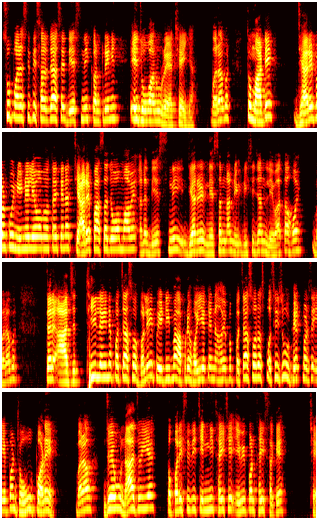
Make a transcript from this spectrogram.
શું પરિસ્થિતિ સર્જાશે દેશની કન્ટ્રીની એ જોવાનું રહે છે અહીંયા. બરાબર? તો માટે જ્યારે પણ કોઈ નિર્ણય લેવામાં આવતા હોય તેના ચારે પાસા જોવામાં આવે અને દેશની, જ્યારે નેશનના ડિસિઝન લેવાતા હોય, બરાબર? ત્યારે આજથી લઈને પચાસ વર્ષ ભલે પેઢીમાં આપણે હોઈએ કે ના હોઈએ, પણ પચાસ વર્ષ પછી શું ઇફેક્ટ પડશે એ પણ જોવું પડે. બરાબર? જો એવું ના જોઈએ, તો પરિસ્થિતિ ચીનની થઈ છે એવી પણ થઈ શકે છે.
